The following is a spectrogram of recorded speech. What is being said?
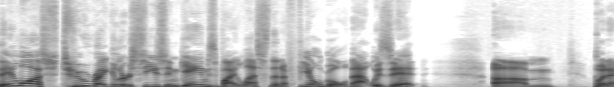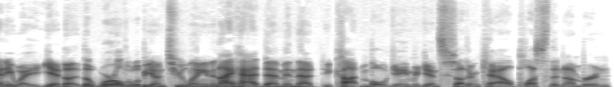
They lost two regular season games by less than a field goal. That was it. Um, but anyway, yeah, the, the world will be on Tulane, and I had them in that Cotton Bowl game against Southern Cal plus the number, and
